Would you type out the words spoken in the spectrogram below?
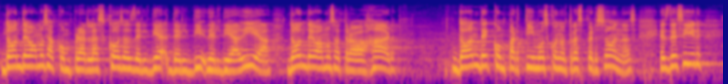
dónde vamos a comprar las cosas del día, del, día a día, dónde vamos a trabajar, dónde compartimos con otras personas. Es decir,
